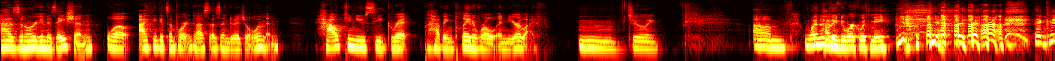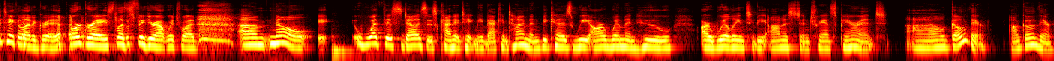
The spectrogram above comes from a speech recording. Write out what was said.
as an organization, well, I think it's important to us as individual women. How can you see grit having played a role in your life? Mm, Julie. Um, when having the, to work with me, yeah, that could take a lot of grit or grace. Let's figure out which one. Um, no, it, what this does is kind of take me back in time, and because we are women who are willing to be honest and transparent, I'll go there. I'll go there.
